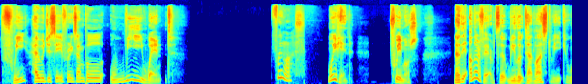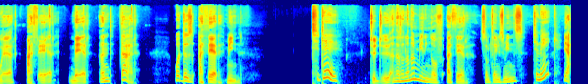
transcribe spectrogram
fui, how would you say, for example, we went? Fuimos. Muy bien. Fuimos. Now, the other verbs that we looked at last week were hacer, ver, and dar. What does hacer mean? To do. To do. And there's another meaning of hacer. Sometimes means, To make. yeah,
